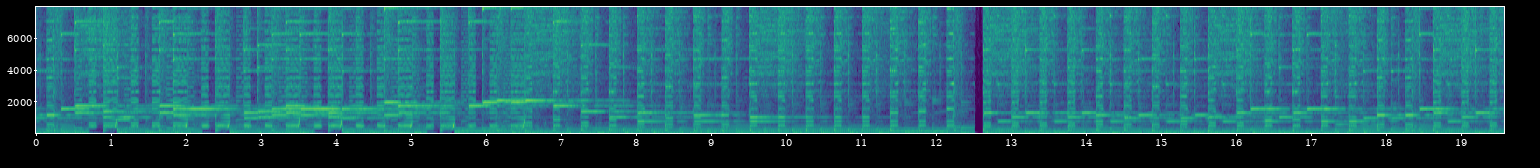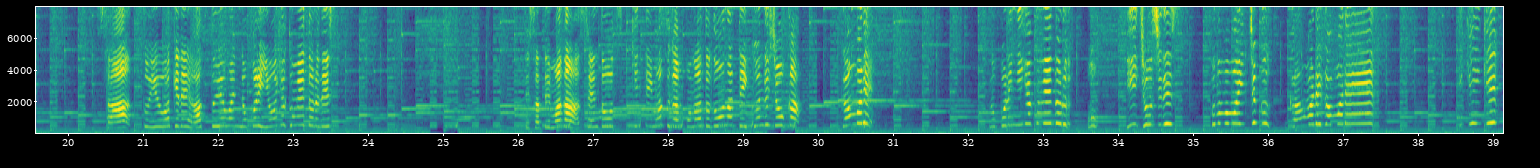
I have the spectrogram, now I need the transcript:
わけであっという間に残り 400m です。でさてまだ先頭を突っ切っていますがこの後どうなっていくんでしょうか。頑張れ。残り 200m おいい調子です。このまま1着。頑張れ頑張れ。いけいけ。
